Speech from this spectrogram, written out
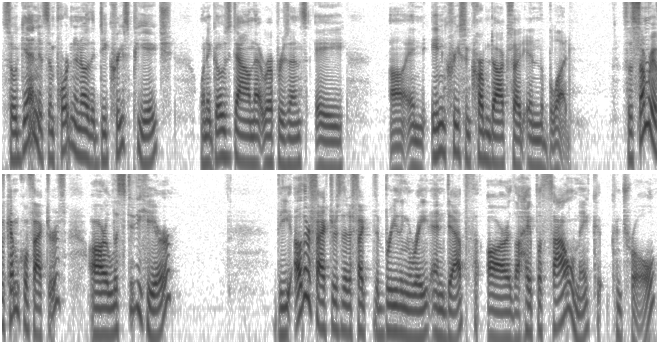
So again, it's important to know that decreased pH when it goes down, that represents a, uh, an increase in carbon dioxide in the blood. So summary of chemical factors are listed here. The other factors that affect the breathing rate and depth are the hypothalamic control.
